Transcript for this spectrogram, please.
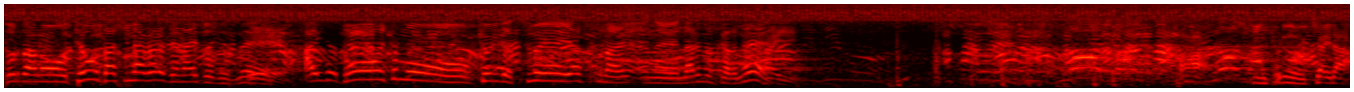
それとあの手を出しながらじゃないとですね、えー、相手はどうしても距離が詰めやすくな,、ね、なりますからね、はい、近距離の打ち合いだ。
